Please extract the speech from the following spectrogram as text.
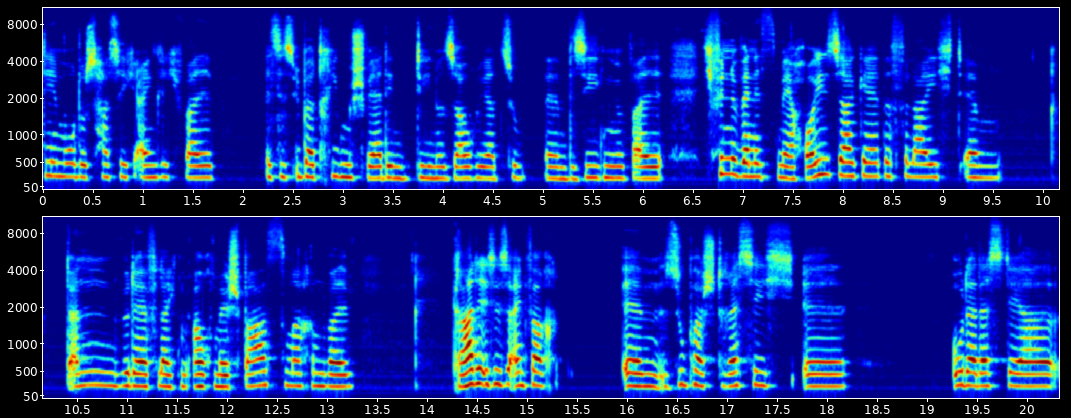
den Modus hasse ich eigentlich, weil es ist übertrieben schwer, den Dinosaurier zu äh, besiegen, weil ich finde, wenn es mehr Häuser gäbe vielleicht, ähm, dann würde er vielleicht auch mehr Spaß machen, weil gerade ist es einfach ähm, super stressig, äh, oder dass der,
